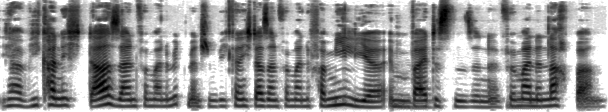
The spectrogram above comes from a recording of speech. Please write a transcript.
ja, wie kann ich da sein für meine Mitmenschen? Wie kann ich da sein für meine Familie im Mhm. weitesten Sinne, für Mhm. meine Nachbarn?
